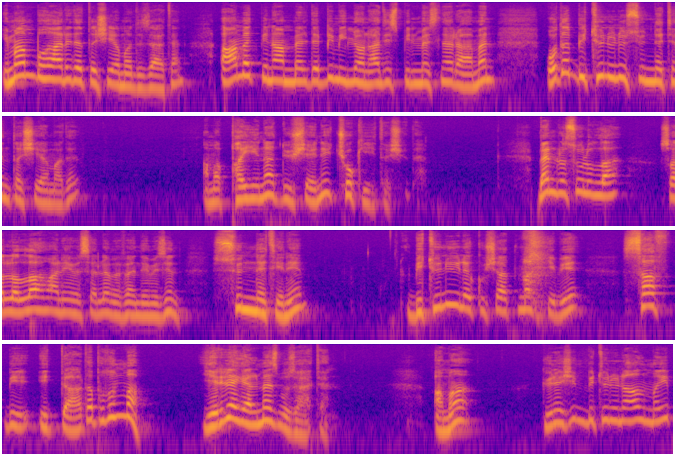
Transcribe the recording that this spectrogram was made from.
İmam Buhari de taşıyamadı zaten. Ahmet bin Hanbel de bir milyon hadis bilmesine rağmen o da bütününü sünnetin taşıyamadı. Ama payına düşeni çok iyi taşıdı. Ben Resulullah sallallahu aleyhi ve sellem Efendimizin sünnetini bütünüyle kuşatmak gibi saf bir iddiada bulunmam. Yerine gelmez bu zaten. Ama güneşin bütününü almayıp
